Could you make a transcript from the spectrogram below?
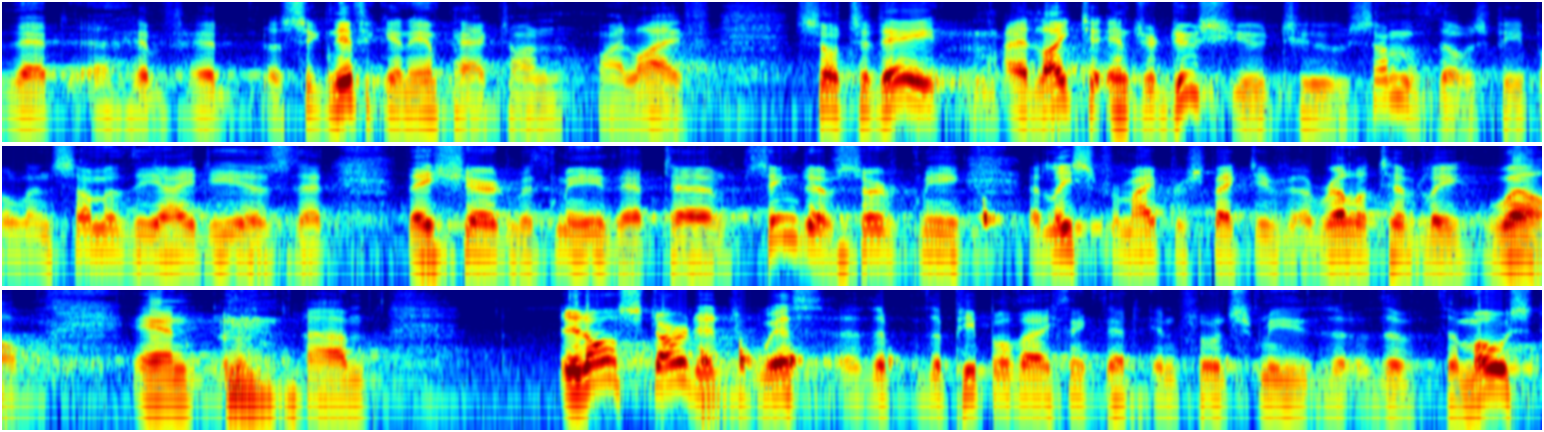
that uh, have had a significant impact on my life. So today, I'd like to introduce you to some of those people and some of the ideas that they shared with me that uh, seem to have served me, at least from my perspective, uh, relatively well. And um, it all started with uh, the, the people that I think that influenced me the, the, the most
